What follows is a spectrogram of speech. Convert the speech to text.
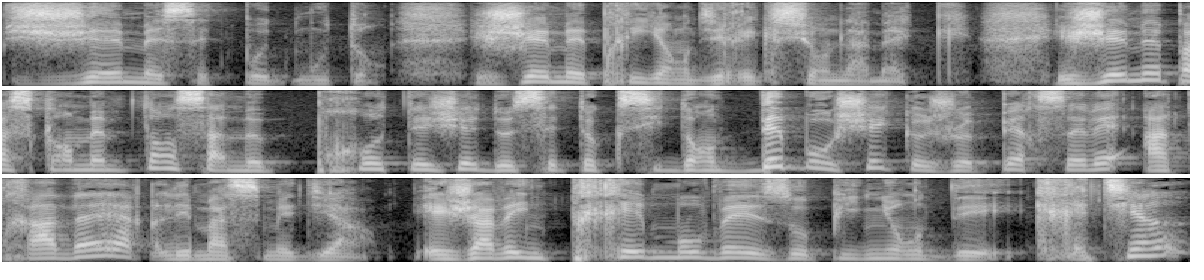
J'aimais cette peau de mouton. J'aimais prier en direction de la Mecque. J'aimais parce qu'en même temps, ça me protégeait de cet Occident débauché que je percevais à travers les masses médias. Et j'avais une très mauvaise opinion des chrétiens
